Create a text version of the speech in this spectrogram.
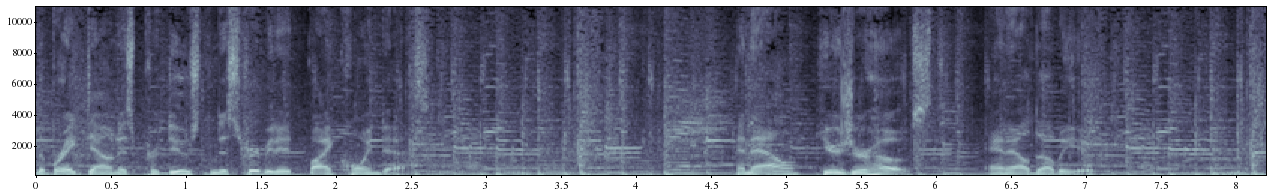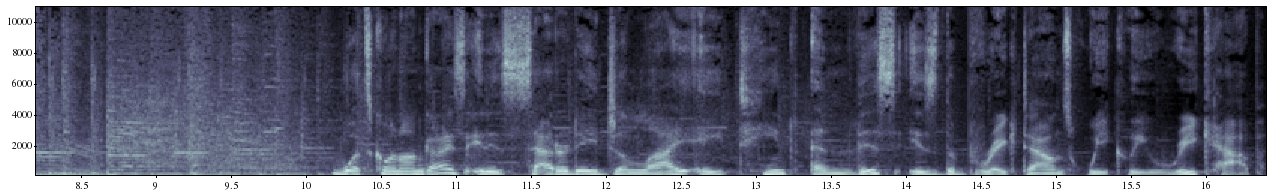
The Breakdown is produced and distributed by Coindesk. And now, here's your host, NLW. What's going on, guys? It is Saturday, July 18th, and this is the Breakdowns Weekly Recap.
